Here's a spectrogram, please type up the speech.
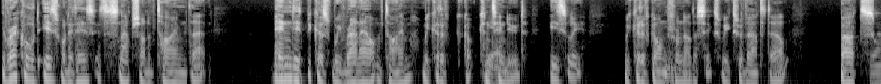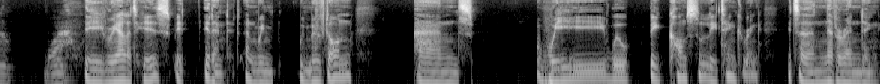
The record is what it is. It's a snapshot of time that ended because we ran out of time. We could have got continued easily. We could have gone hmm. for another six weeks without a doubt. But Wow, wow. the reality is it, it ended and we we moved on and we will be constantly tinkering. It's a never ending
